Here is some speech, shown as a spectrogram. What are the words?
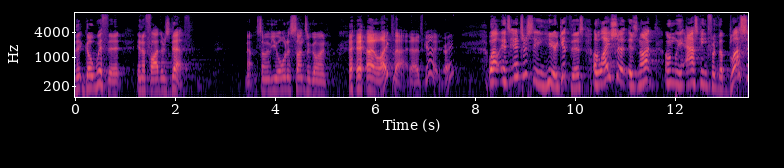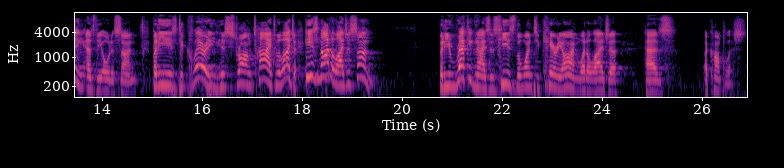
that go with it in a father's death. Now, some of you oldest sons are going, I like that. That's good, right? Well, it's interesting here. Get this. Elisha is not only asking for the blessing as the oldest son, but he is declaring his strong tie to Elijah. He is not Elijah's son, but he recognizes he is the one to carry on what Elijah has accomplished.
